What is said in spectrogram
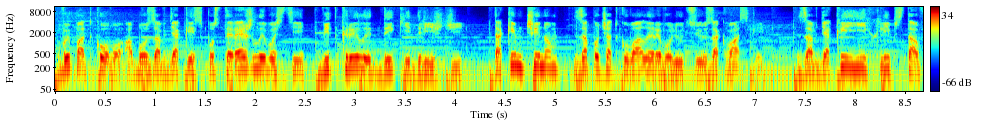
випадково або завдяки спостережливості відкрили дикі дріжджі. Таким чином започаткували революцію закваски. Завдяки їй хліб став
